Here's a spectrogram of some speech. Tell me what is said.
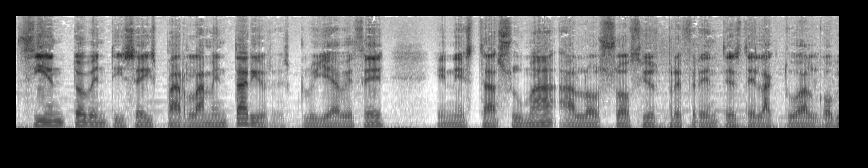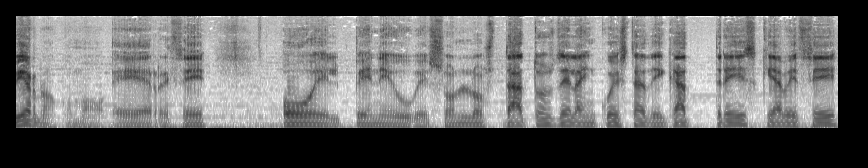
126 parlamentarios, excluye ABC en esta suma a los socios preferentes del actual gobierno, como ERC o el PNV. Son los datos de la encuesta de GAT3 que ABC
